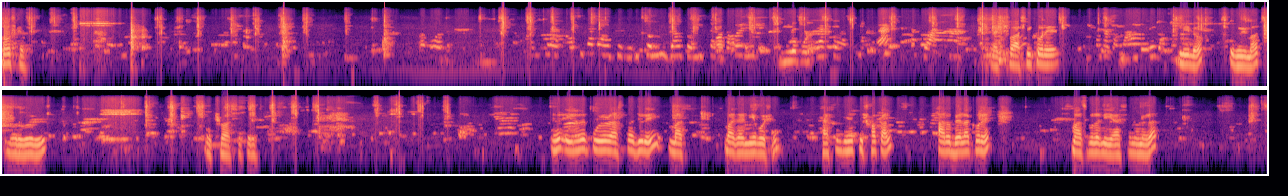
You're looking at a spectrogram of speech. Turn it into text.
নমস্কার আশি টাকা হচ্ছে যদি চল্লিশ দাও চল্লিশ টাকা পাবে মুড়ো পড়ে একশো আশি করে নিল রুই মাছ, বড় বড় রুই। একশো আশি করে। এবার এইভাবে পুরো রাস্তা জুড়েই মাছ বাজার নিয়ে বসে। এখন যেহেতু সকাল, আরও বেলা করে মাছগুলো নিয়ে আসেন ওনারা।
